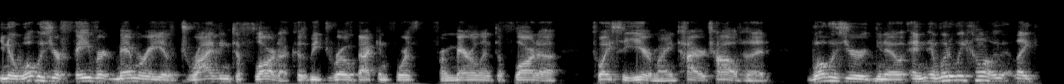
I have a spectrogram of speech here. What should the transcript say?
you know, what was your favorite memory of driving to Florida? Because we drove back and forth from Maryland to Florida twice a year my entire childhood. What was your, you know, and, and what do we come up with? Like,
